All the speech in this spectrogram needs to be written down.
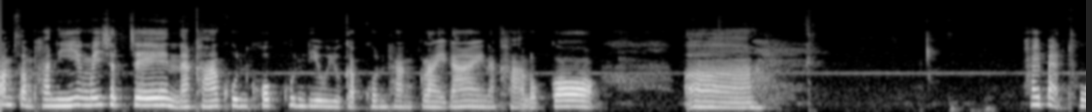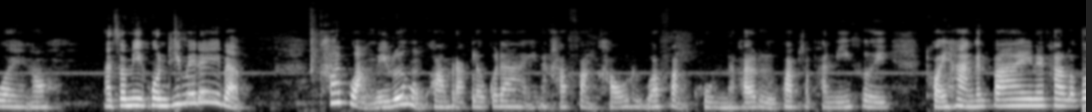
ความสัมพันธ์นี้ยังไม่ชัดเจนนะคะ คุณคบคุณดิวอยู่กับคนทางไกลได้นะคะ แล้วก็ไพ่แปดถ้วยเนาะอาจจะมีคนที่ไม่ได้แบบ คาดหวังในเรื่องของความรักแล้วก็ได้นะคะ ฝั่งเขาหรือว่าฝั่งคุณนะคะ หรือความสัมพันธ์นี้เคยถอยห่างกันไปนะคะแล้วก็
